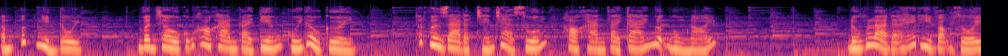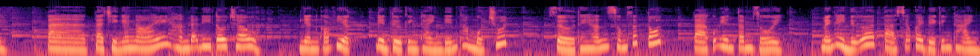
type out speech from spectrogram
ấm ức nhìn tôi. Vân Châu cũng ho khan vài tiếng cúi đầu cười. Thất vương gia đặt chén trà xuống, ho khan vài cái ngượng ngùng nói. Đúng là đã hết hy vọng rồi. Ta, ta chỉ nghe nói hắn đã đi Tô Châu. Nhân có việc, liền từ Kinh Thành đến thăm một chút. Giờ thấy hắn sống rất tốt, ta cũng yên tâm rồi. Mấy ngày nữa ta sẽ quay về Kinh Thành.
